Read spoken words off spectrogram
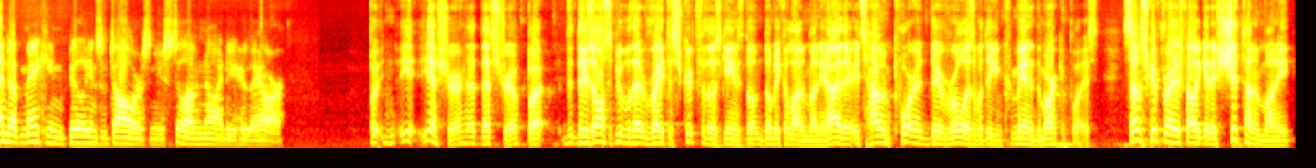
end up making billions of dollars, and you still have no idea who they are. But yeah, sure, that, that's true. But th- there's also people that write the script for those games don't don't make a lot of money either. It's how important their role is, what they can command in the marketplace. Some script writers probably get a shit ton of money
